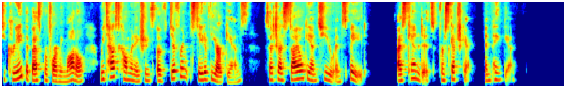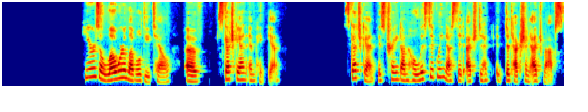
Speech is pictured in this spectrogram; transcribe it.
To create the best performing model, we test combinations of different state-of-the-art GANs, such as StyleGAN 2 and Spade, as candidates for SketchGAN and PaintGAN. Here's a lower level detail of SketchGAN and PaintGAN. SketchGAN is trained on holistically nested edge de detection edge maps,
